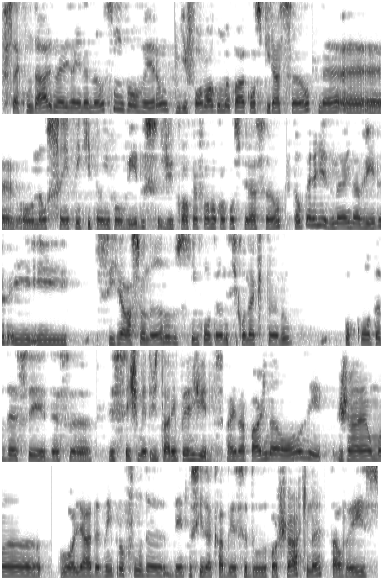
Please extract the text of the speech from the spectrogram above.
secundários, né? Eles ainda não se envolveram de forma alguma com a conspiração, né? É ou não sentem que estão envolvidos de qualquer forma com a conspiração. Estão perdidos, né? Aí na vida e, e se relacionando, se encontrando e se conectando por conta desse, dessa, desse sentimento de estarem perdidos. Aí na página 11 já é uma, uma olhada bem profunda dentro assim, da cabeça do Rorschach, né? Talvez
